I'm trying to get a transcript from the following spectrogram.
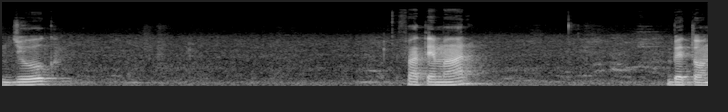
যোগ ফাতেমার বেতন।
